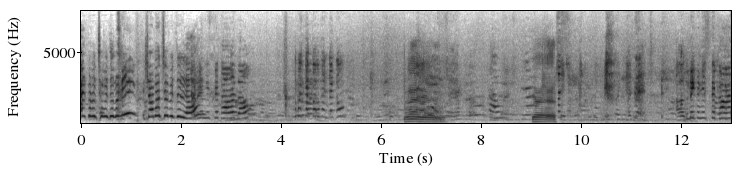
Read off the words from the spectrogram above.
আর কোনো ছবি তুলনি? সবার ছবি তুললো নিচে খাওয়া দাও। Yes. তুমি একটু নিচে খাওয়া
